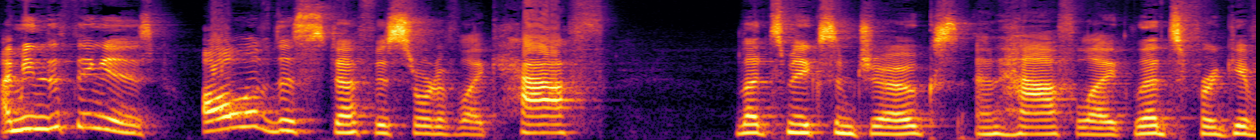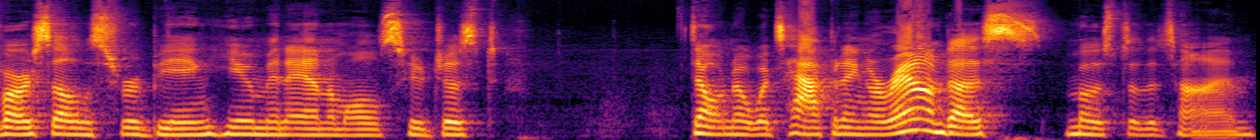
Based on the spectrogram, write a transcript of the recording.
I mean, the thing is, all of this stuff is sort of like half let's make some jokes and half like let's forgive ourselves for being human animals who just don't know what's happening around us most of the time.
